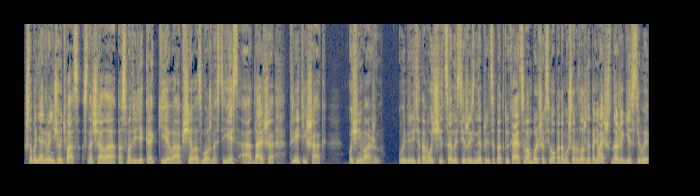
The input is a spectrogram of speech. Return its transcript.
чтобы не ограничивать вас, сначала посмотрите, какие вообще возможности есть, а дальше третий шаг очень важен. Выберите того, чьи ценности и жизненные принципы откликаются вам больше всего, потому что вы должны понимать, что даже если вы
